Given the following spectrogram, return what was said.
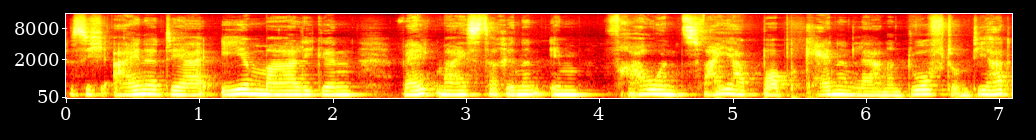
dass ich eine der ehemaligen Weltmeisterinnen im Frauen-Zweierbob kennenlernen durfte. Und die hat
